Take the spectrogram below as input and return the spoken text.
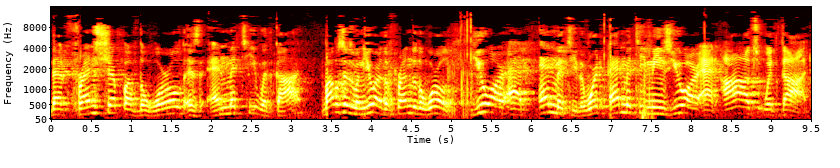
that friendship of the world is enmity with God? The Bible says when you are the friend of the world, you are at enmity. The word enmity means you are at odds with God.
